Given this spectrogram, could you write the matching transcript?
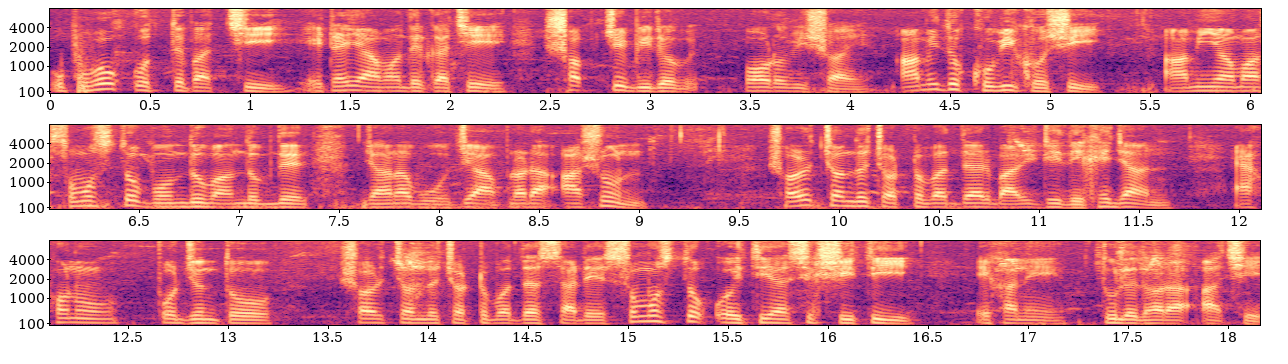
উপভোগ করতে পারছি এটাই আমাদের কাছে সবচেয়ে বিরো, বড় বিষয়। আমি তো খুবই খুশি। আমি আমার সমস্ত বন্ধু বান্ধবদের জানাব যে আপনারা আসুন, শরৎচন্দ্র চট্টোপাধ্যায়ের বাড়িটি দেখে যান। এখনও পর্যন্ত শরৎচন্দ্র চট্টোপাধ্যায় স্যারের সমস্ত ঐতিহাসিক স্মৃতি এখানে তুলে ধরা আছে।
